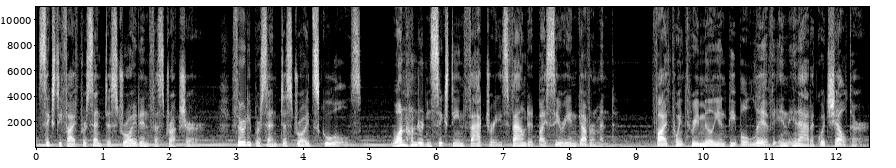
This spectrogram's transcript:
65% destroyed infrastructure, 30% destroyed schools, 116 factories founded by Syrian government. 5.3 million people live in inadequate shelter.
